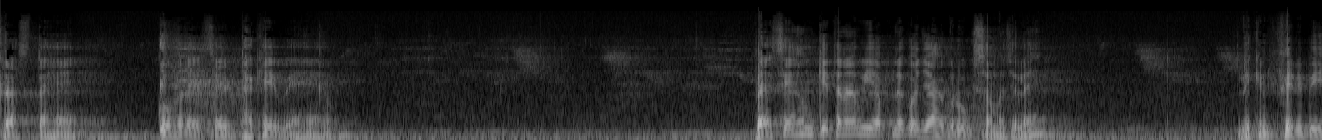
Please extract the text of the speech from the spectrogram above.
ग्रस्त हैं, कोहरे से ढके हुए हैं हम। वैसे हम कितना भी अपने को जागरूक समझ लें, लेकिन फिर भी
